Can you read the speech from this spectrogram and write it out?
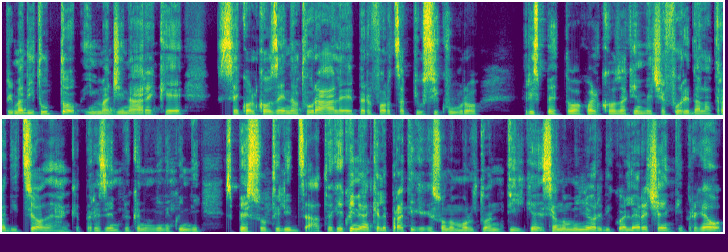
Prima di tutto immaginare che se qualcosa è naturale è per forza più sicuro rispetto a qualcosa che invece è fuori dalla tradizione, anche per esempio, che non viene quindi spesso utilizzato e che quindi anche le pratiche che sono molto antiche siano migliori di quelle recenti perché oh,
